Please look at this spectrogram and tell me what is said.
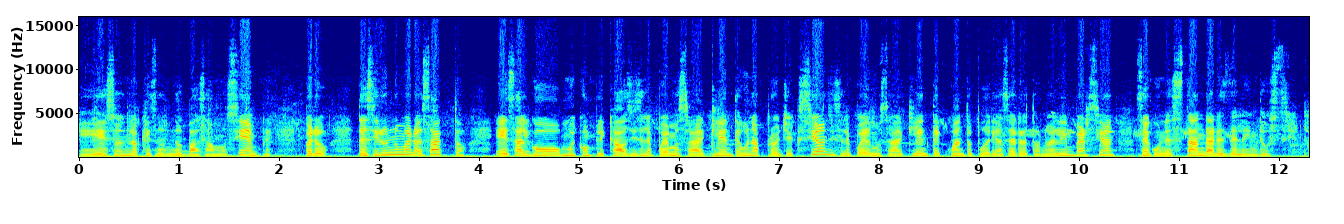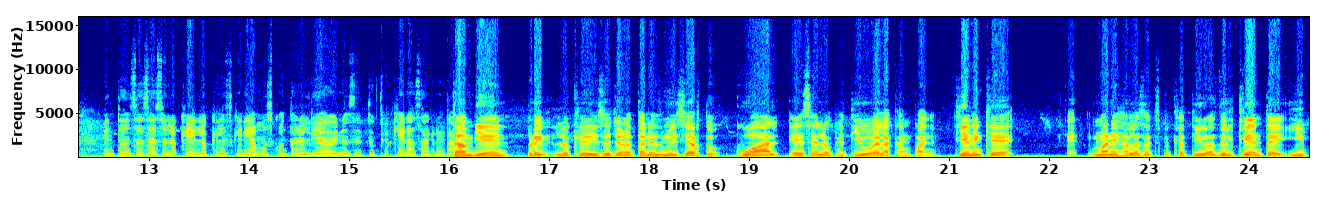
eso es lo que nos basamos siempre, pero decir un número exacto es algo muy complicado. Si se le puede mostrar al cliente una proyección, si se le puede mostrar al cliente cuánto podría ser el retorno de la inversión según estándares de la industria. Entonces eso es lo que, lo que les queríamos contar el día de hoy, no sé tú qué quieras agregar. También lo que dice Jonathan es muy cierto. ¿Cuál es el objetivo de la campaña? Tienen que manejar las expectativas del cliente y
